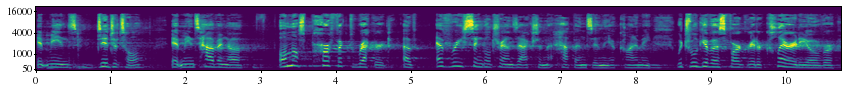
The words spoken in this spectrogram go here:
It means digital. It means having a almost perfect record of every single transaction that happens in the economy, which will give us far greater clarity over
